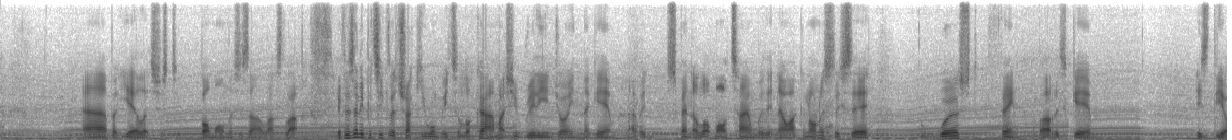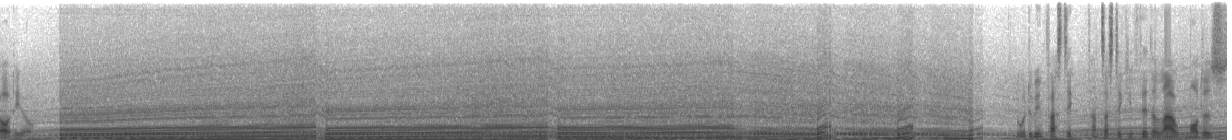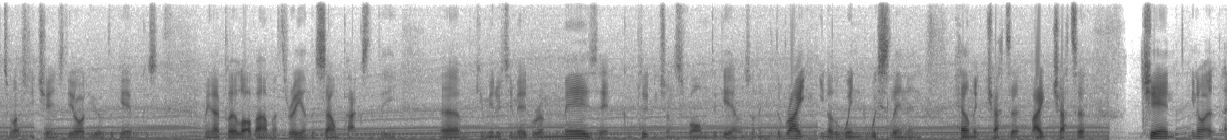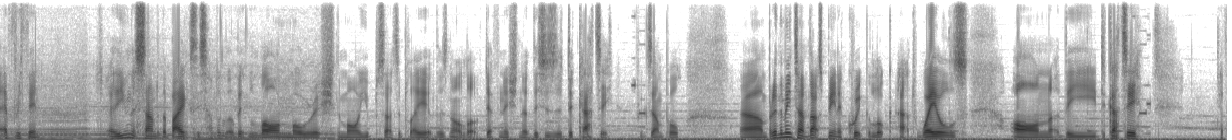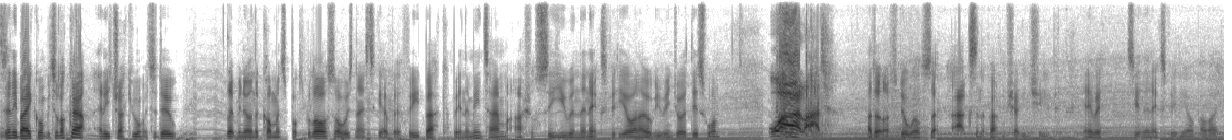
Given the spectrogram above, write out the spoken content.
uh, but yeah, let's just bomb on. This is our last lap. If there's any particular track you want me to look at, I'm actually really enjoying the game. Having spent a lot more time with it now, I can honestly say the worst thing about this game is the audio. Been fantastic, fantastic if they'd allowed modders to actually change the audio of the game because I mean I play a lot of Arma 3 and the sound packs that the um, community made were amazing. Completely transformed the game. So I think with the right, you know, the wind whistling and helmet chatter, bike chatter, chain, you know, everything. Uh, even the sound of the bikes, they sound a little bit lawnmowerish the more you start to play it. There's not a lot of definition that this is a Ducati, for example. Um, but in the meantime, that's been a quick look at Wales on the Ducati. If there's any bike you want me to look at, any track you want me to do, let me know in the comments box below. It's always nice to get a bit of feedback. But in the meantime, I shall see you in the next video, and I hope you've enjoyed this one. Why, lad? I don't know how to do a Welsh accent apart from shagging sheep. Anyway, see you in the next video. Bye-bye.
